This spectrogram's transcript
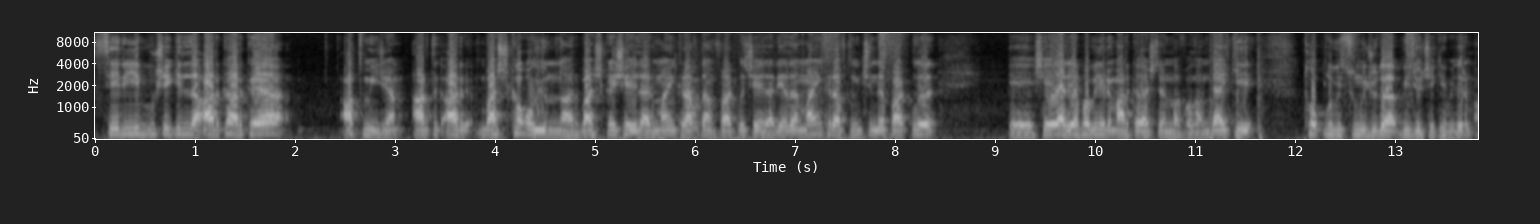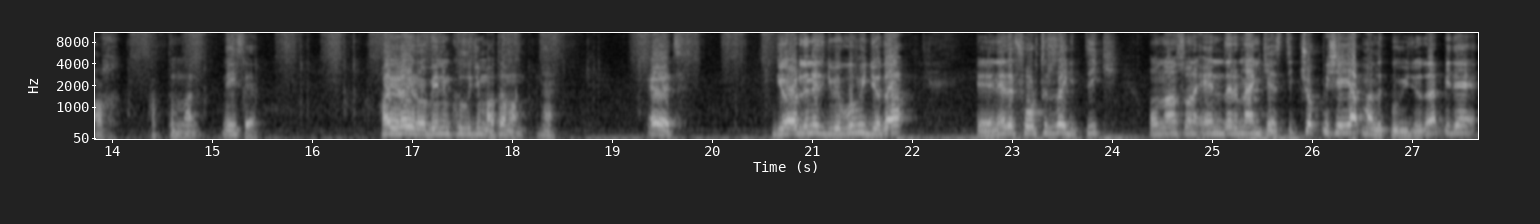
seriyi bu şekilde arka arkaya atmayacağım. Artık ar- başka oyunlar, başka şeyler, Minecraft'tan farklı şeyler ya da Minecraft'ın içinde farklı e, şeyler yapabilirim arkadaşlarımla falan. Belki toplu bir sunucuda video çekebilirim. Ah attım lan. Neyse. Hayır hayır o benim kılıcım atamam. Heh. Evet. Gördüğünüz gibi bu videoda e, Nether Fortress'a gittik. Ondan sonra Enderman kestik. Çok bir şey yapmadık bu videoda. Bir de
